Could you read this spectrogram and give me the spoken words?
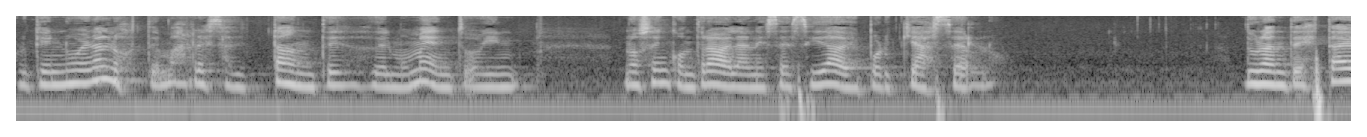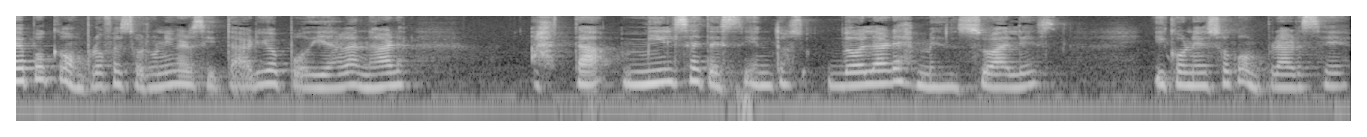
porque no eran los temas resaltantes del momento no se encontraba la necesidad de por qué hacerlo. Durante esta época un profesor universitario podía ganar hasta 1.700 dólares mensuales y con eso comprarse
